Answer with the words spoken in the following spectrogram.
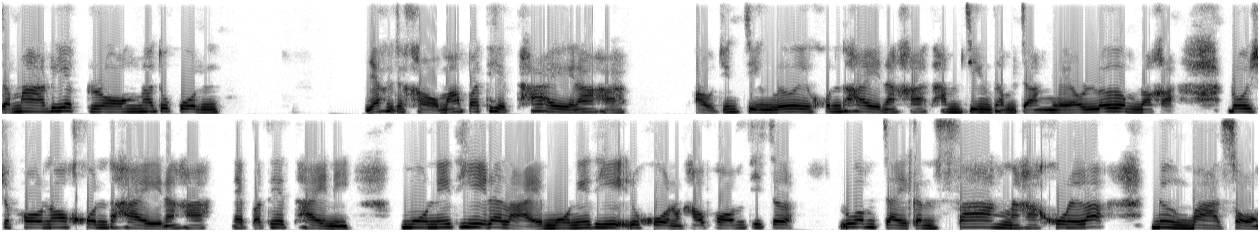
จะมาเรียกร้องนะทุกคน อยากจะเข้ามาประเทศไทยนะคะ เอาจริง ๆ เลยคนไทยนะคะทำจริงทำจังแล้วเริ่มแล้วค่ะ โดยเฉพาะนอกคนไทยนะคะ ในประเทศไทยนี่มูลนิธิหลายๆมูลนิธิทุกคนเขาพร้อมที่จะร่วมใจกันสร้างนะคะ คนละหนึ่งบาทสอง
